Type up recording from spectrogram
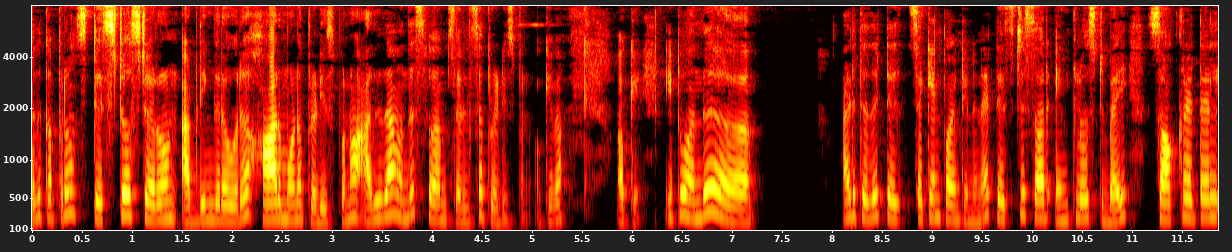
அதுக்கப்புறம் டெஸ்டோஸ்டெரோன் அப்படிங்கிற ஒரு ஹார்மோனை ப்ரொடியூஸ் பண்ணும். அதுதான் வந்து ஸ்பெர்ம் செல்ஸை ப்ரொடியூஸ் பண்ணும். ஓகேவா ஓகே இப்போ வந்து அடுத்தது டெ செகண்ட் பாயிண்ட் என்னென்னா testis are enclosed by scrotal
